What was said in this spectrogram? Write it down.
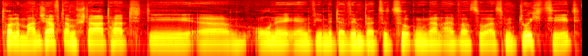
tolle Mannschaft am Start hat, die äh, ohne irgendwie mit der Wimper zu zucken dann einfach so als mit durchzieht.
